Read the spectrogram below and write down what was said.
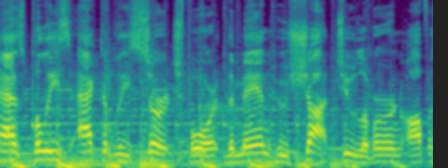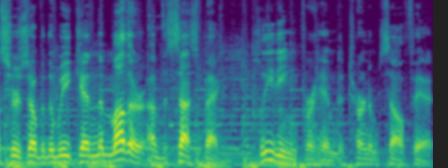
As police actively search for the man who shot two La Vergne officers over the weekend, the mother of the suspect pleading for him to turn himself in.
